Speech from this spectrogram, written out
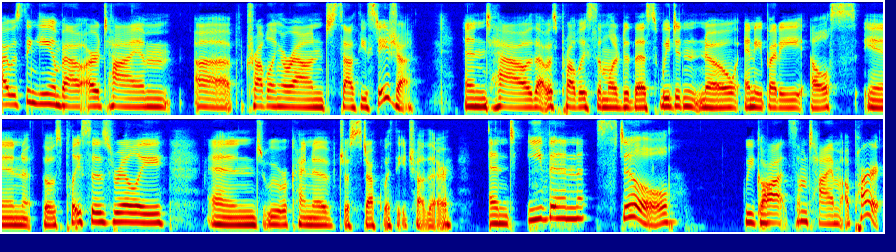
I was thinking about our time uh, traveling around Southeast Asia and how that was probably similar to this. We didn't know anybody else in those places really. And we were kind of just stuck with each other. And even still, we got some time apart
